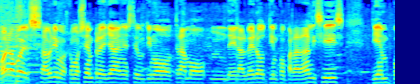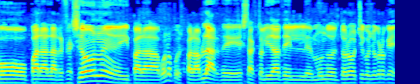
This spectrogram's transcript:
Bueno, pues abrimos, como siempre, ya en este último tramo del albero, tiempo para análisis, tiempo para la reflexión eh, y para, bueno, pues para hablar de esta actualidad del mundo del toro. Chicos, yo creo que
